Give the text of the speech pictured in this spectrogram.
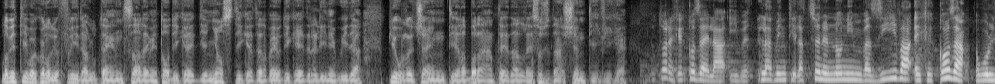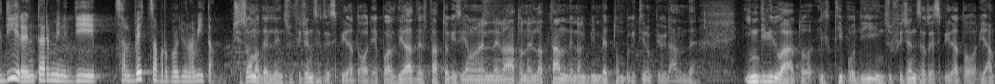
L'obiettivo è quello di offrire all'utenza le metodiche diagnostiche, terapeutiche e delle linee guida più recenti elaborate dalle società scientifiche. Dottore, che cos'è la, la ventilazione non invasiva e che cosa vuol dire in termini di salvezza proprio di una vita. Ci sono delle insufficienze respiratorie, poi al di là del fatto che siano nel neonato, nel lattante e nel bimbetto un pochettino più grande, individuato il tipo di insufficienza respiratoria,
